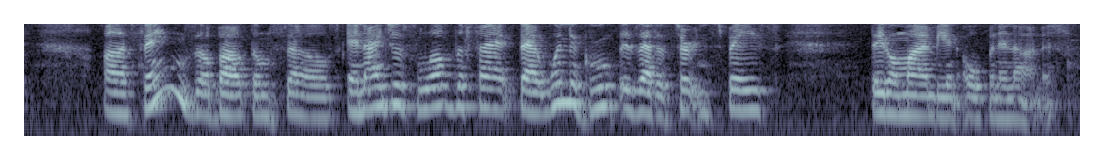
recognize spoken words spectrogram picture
uh, things about themselves. And I just love the fact that when the group is at a certain space, they don't mind being open and honest.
